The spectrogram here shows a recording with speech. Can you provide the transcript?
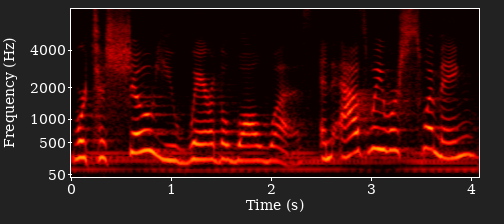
were to show you where the wall was. And as we were swimming,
